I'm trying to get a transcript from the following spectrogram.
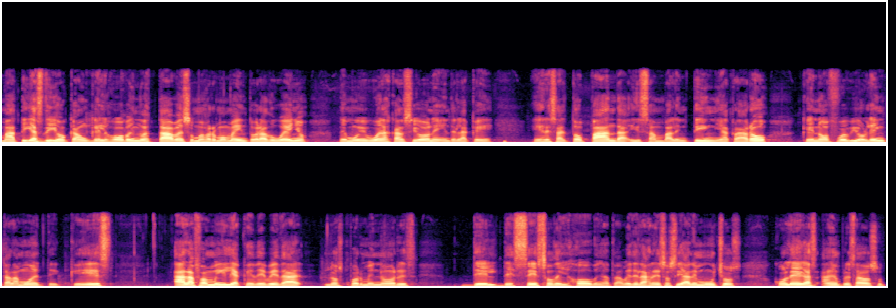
Matías dijo que aunque el joven no estaba en su mejor momento, era dueño de muy buenas canciones, entre las que eh, resaltó Panda y San Valentín, y aclaró que no fue violenta la muerte, que es a la familia que debe dar los pormenores del deceso del joven. A través de las redes sociales, muchos colegas han expresado su,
